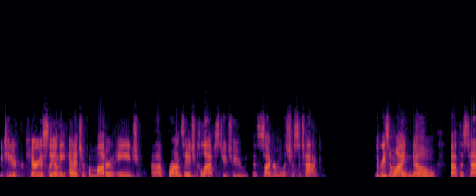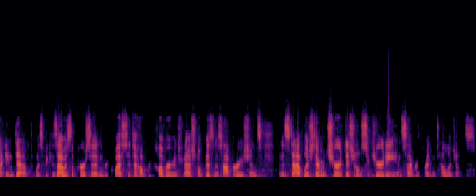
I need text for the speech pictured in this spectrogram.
We teetered precariously on the edge of a modern age, uh, Bronze Age collapse due to the cyber malicious attack. The reason why I know about this attack in depth was because I was the person requested to help recover international business operations and establish their mature digital security and cyber threat intelligence.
